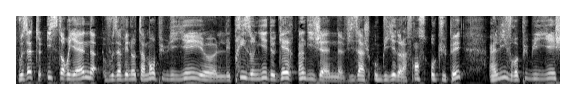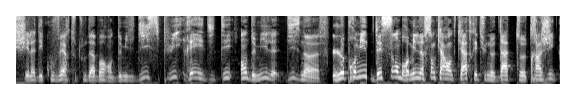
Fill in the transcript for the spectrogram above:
Vous êtes historienne, vous avez notamment publié euh, Les prisonniers de guerre indigènes, visage oublié de la France occupée, un livre publié chez La Découverte tout d'abord en 2010, puis réédité en 2019. Le 1er décembre 1944 est une date tragique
